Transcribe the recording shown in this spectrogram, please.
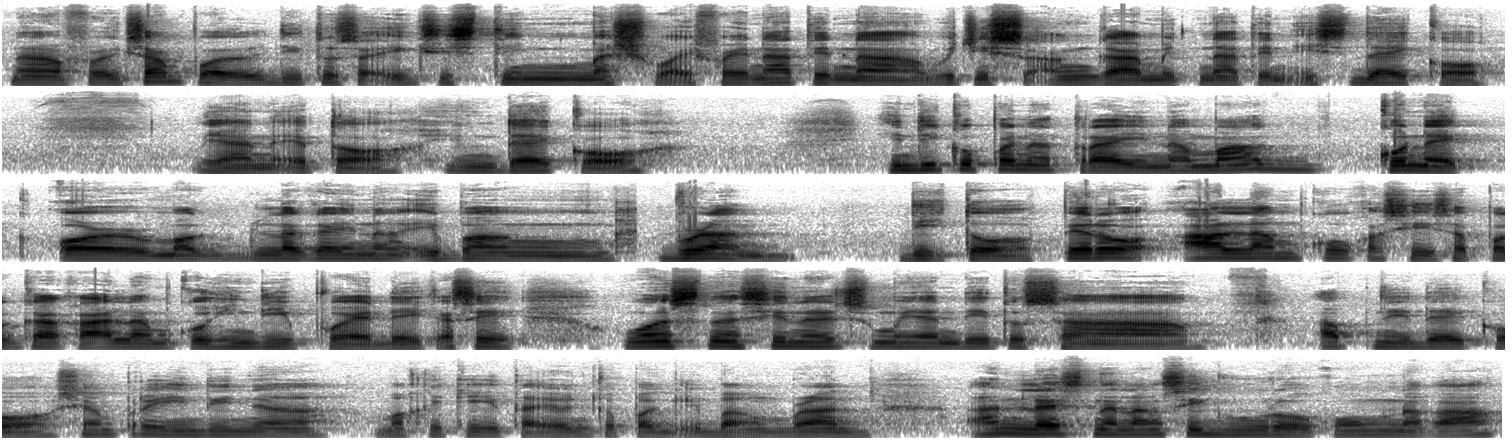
Na for example, dito sa existing mesh wifi natin na which is ang gamit natin is Deco. Yan, ito, yung Deco. Hindi ko pa na-try na mag-connect or maglagay ng ibang brand dito. Pero alam ko kasi, sa pagkakaalam ko, hindi pwede. Kasi once na sinerch mo yan dito sa app ni Deco, syempre hindi niya makikita yon kapag ibang brand. Unless na lang siguro kung naka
